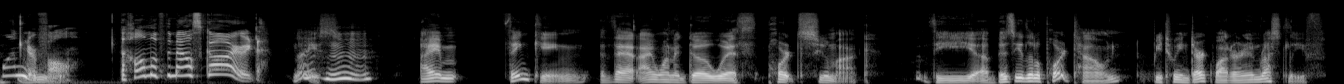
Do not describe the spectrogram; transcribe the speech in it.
Wonderful. The home of the mouse guard. Nice. Hmm. I'm thinking that I want to go with Port Sumac, the uh, busy little port town between Darkwater and Rustleaf,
